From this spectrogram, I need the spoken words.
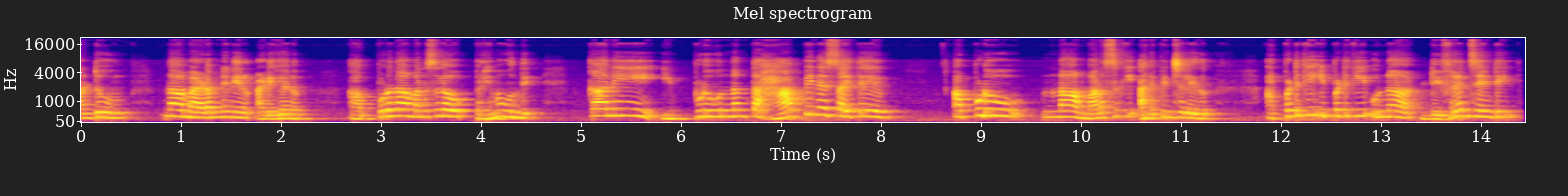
అంటూ నా మేడంని నేను అడిగాను. అప్పుడు నా మనసులో ప్రేమ ఉంది. కానీ ఇప్పుడు ఉన్నంత హ్యాపీనెస్ అయితే అప్పుడు నా మనసుకి అనిపించలేదు. అప్పటికీ ఇప్పటికీ ఉన్న డిఫరెన్స్ ఏంటి?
